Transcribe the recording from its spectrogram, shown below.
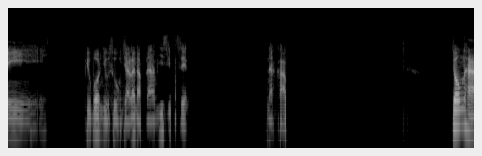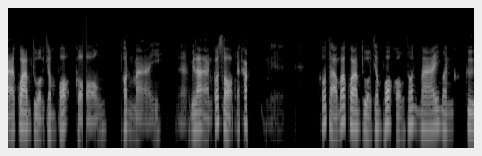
นี่ ผิวบนอยู่สูงจากระดับน้ำยี่สิบเซนนะครับ จงหาความถ่วงจำเพาะของท่อนไม้นะเวลาอ่านข้อสอบนะครับเขาถามว่าความถ่วงจำเพาะของท่อนไม้มันคือ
